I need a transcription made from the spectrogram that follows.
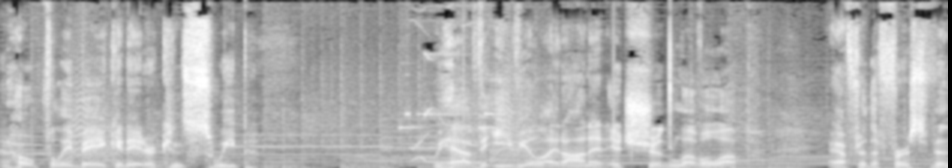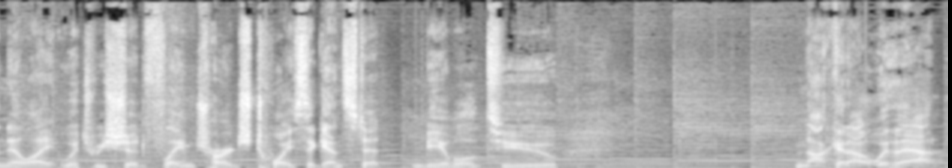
and hopefully Baconator can sweep. We have the Eviolite on it. It should level up after the first Vanillite, which we should flame charge twice against it and be able to knock it out with that.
